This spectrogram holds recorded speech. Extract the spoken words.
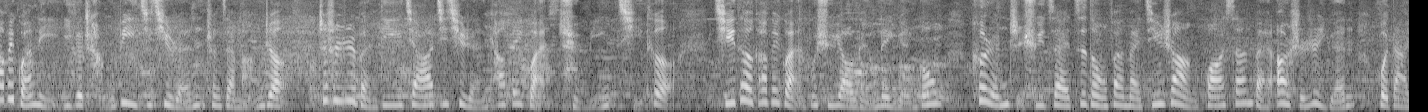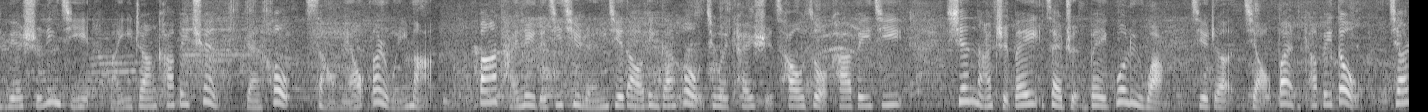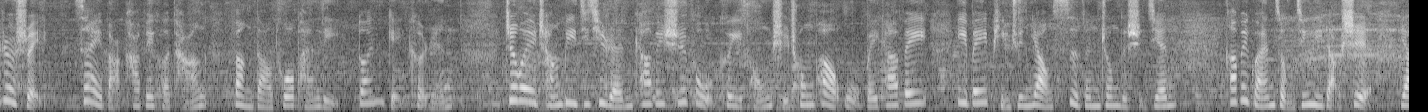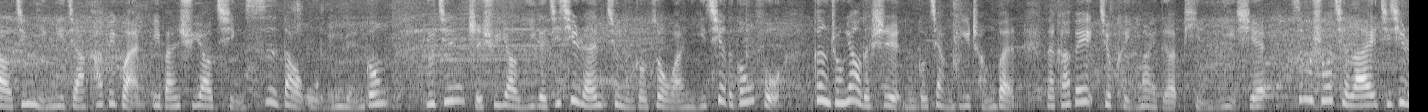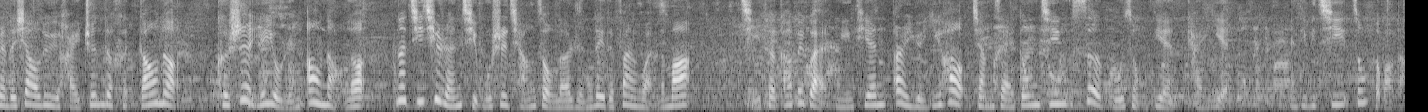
咖啡馆里，一个长臂机器人正在忙着。这是日本第一家机器人咖啡馆，取名奇特。奇特咖啡馆不需要人类员工，客人只需在自动贩卖机上花三百二十日元或大约十令吉买一张咖啡券，然后扫描二维码。吧台内的机器人接到订单后，就会开始操作咖啡机，先拿纸杯，再准备过滤网，接着搅拌咖啡豆，加热水。再把咖啡和糖放到托盘里，端给客人。这位长臂机器人咖啡师傅可以同时冲泡五杯咖啡，一杯平均要四分钟的时间。咖啡馆总经理表示，要经营一家咖啡馆，一般需要请四到五名员工。如今只需要一个机器人就能够做完一切的功夫。更重要的是能够降低成本，那咖啡就可以卖得便宜一些。这么说起来，机器人的效率还真的很高呢。可是也有人懊恼了，那机器人岂不是抢走了人类的饭碗了吗？奇特咖啡馆明天二月一号将在东京涩谷总店开业。NTV 七综合报道。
